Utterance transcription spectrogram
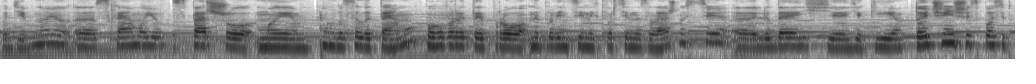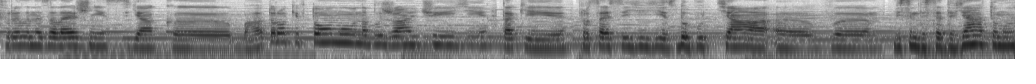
подібною схемою. Спершу ми оголосили тему поговорити про непровінційних творців незалежності, людей, які в той чи інший спосіб творили незалежність, як багато років тому, наближаючи її, так і в процесі її здобуття в 89-му,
